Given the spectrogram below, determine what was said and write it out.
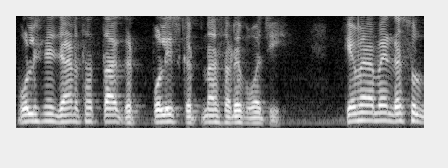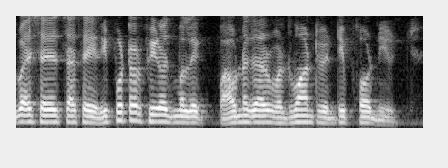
પોલીસને જાણ થતાં પોલીસ ઘટના સ્થળે પહોંચી. કેમેરામેન રસુલભાઈ સૈયદ સાથે reporter Firoj Malek, Bhavnagar, Vardhman twenty four news.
